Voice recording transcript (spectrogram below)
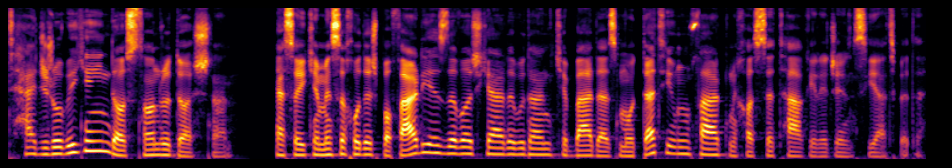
تجربه این داستان رو داشتن. کسایی که مثل خودش با فردی ازدواج کرده بودن که بعد از مدتی اون فرد می‌خواسته تغییر جنسیت بده.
